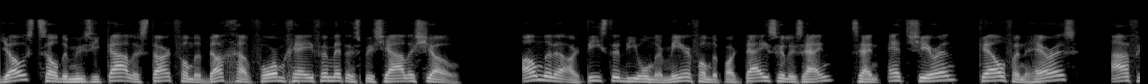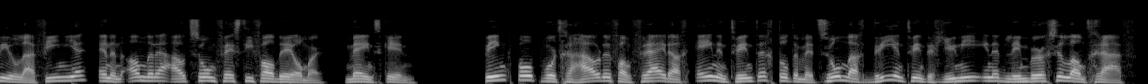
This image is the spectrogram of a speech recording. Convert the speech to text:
Joost zal de muzikale start van de dag gaan vormgeven met een speciale show. Andere artiesten die onder meer van de partij zullen zijn, zijn Ed Sheeran, Calvin Harris, Avril Lavigne en een andere oud-songfestivaldeelmer, Mainskin. Pinkpop wordt gehouden van vrijdag 21 tot en met zondag 23 juni in het Limburgse Landgraaf.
